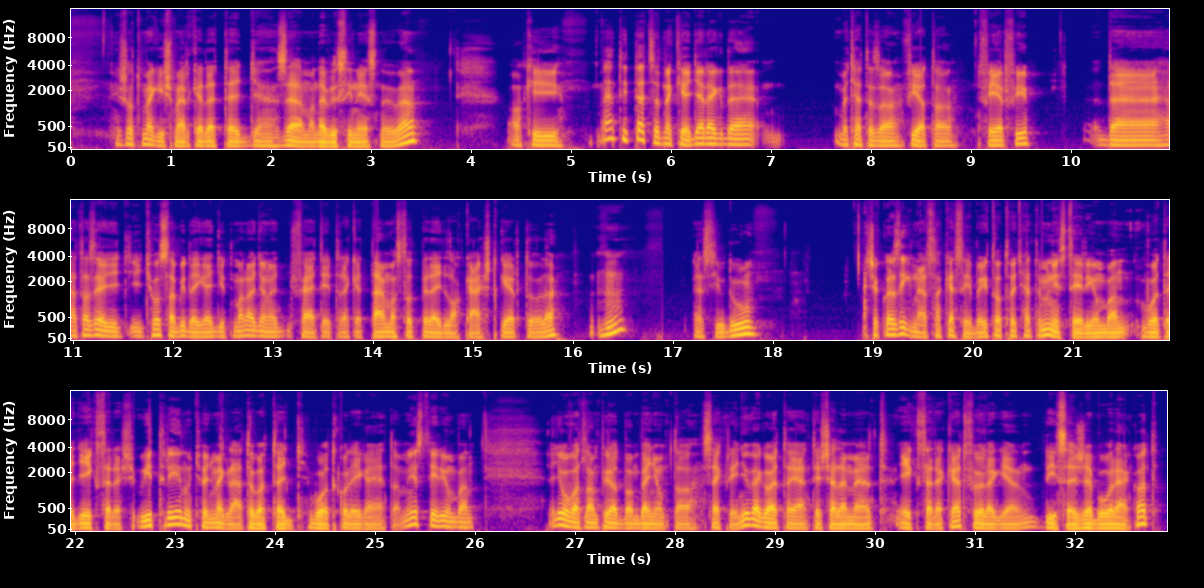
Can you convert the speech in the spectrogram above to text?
és ott megismerkedett egy Zelma nevű színésznővel, aki, hát itt tetszett neki a gyerek, de, vagy hát ez a fiatal férfi, de hát azért, hogy így, így hosszabb ideig együtt maradjon, egy feltételeket támasztott, például egy lakást kért tőle. Uh-huh. As you do. És akkor az Ignácnak eszébe jutott, hogy hát a minisztériumban volt egy ékszeres vitrín, úgyhogy meglátogatta egy volt kollégáját a minisztériumban. Egy óvatlan pillanatban benyomta a szekrény üvegajtaját, és elemelt ékszereket, főleg ilyen díszes zsebórákat,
